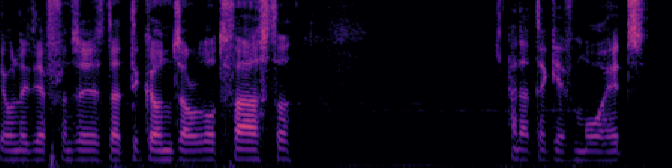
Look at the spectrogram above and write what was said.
The only difference is that the guns are a lot faster and that they give more hits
